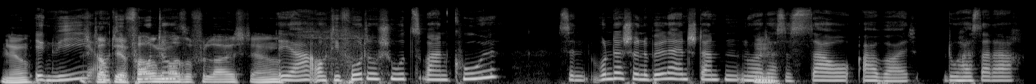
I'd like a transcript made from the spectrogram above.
Ja. irgendwie. Ich glaube, Auch die, Erfahrung Foto- war so vielleicht, ja. Ja, auch die Fotoshoots waren cool. Es sind wunderschöne Bilder entstanden, nur Hm. das ist sau Arbeit. Du hast danach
